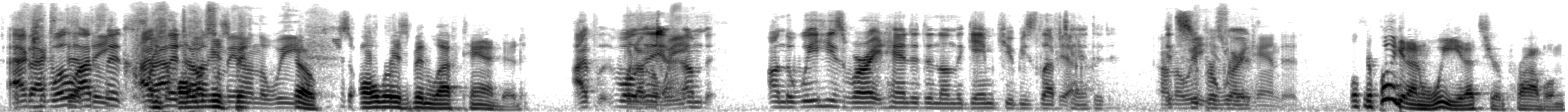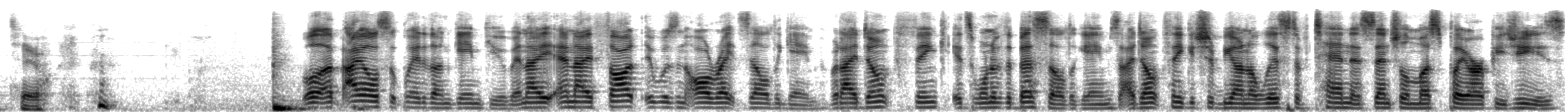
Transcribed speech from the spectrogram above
The fact Actually, well, that I they played, I crapped played, out Always been- on the Wii. No, he's always been left-handed. I, well, on the yeah, Wii? on, the, on the Wii he's right-handed, and on the GameCube he's left-handed. On it's the Wii, super he's weird. right-handed. Well, if you're playing it on Wii, that's your problem too. Well, I I also played it on GameCube, and I and I thought it was an all right Zelda game, but I don't think it's one of the best Zelda games. I don't think it should be on a list of ten essential must-play RPGs,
